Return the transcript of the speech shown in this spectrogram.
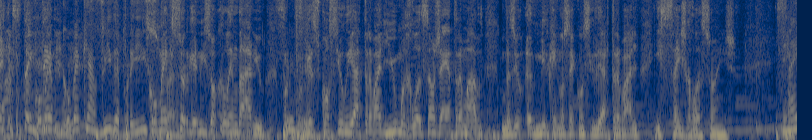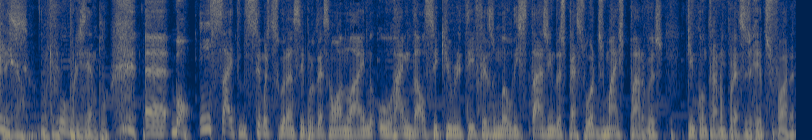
é que se tem como, é, tempo? como é que há vida para isso? Como é que se organiza o calendário? Porque por vezes conciliar trabalho e uma relação já é tramado, mas eu admiro quem consegue conciliar trabalho e seis relações. Seis? Incrível, incrível. Por exemplo, uh, bom, um site de sistemas de segurança e proteção online, o Heimdall Security, fez uma listagem das passwords mais parvas que encontraram por essas redes fora.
